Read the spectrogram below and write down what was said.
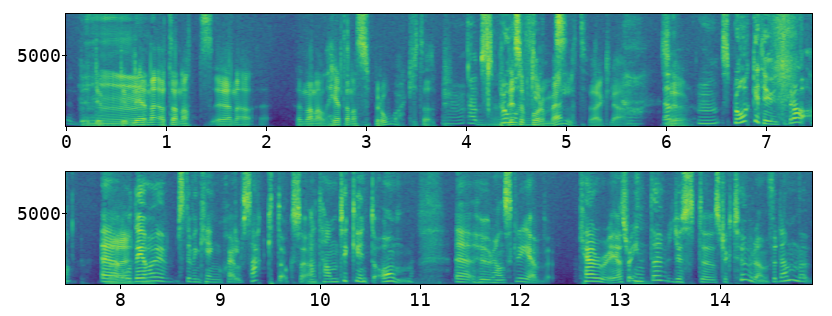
Det, det, det blev ett annat, en, en annan, helt annat språk typ. Mm, Det blir så språket. formellt verkligen. Ja, Så, mm, språket är ju inte bra. Eh, Nej. och det har ju Stephen King själv sagt också. Att han tycker inte om eh, hur han skrev Carrie. Jag tror inte just eh, strukturen, för den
